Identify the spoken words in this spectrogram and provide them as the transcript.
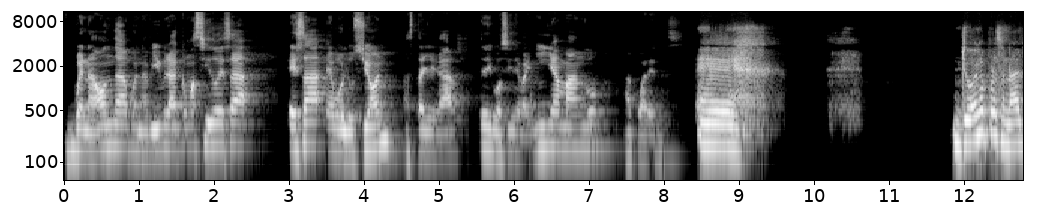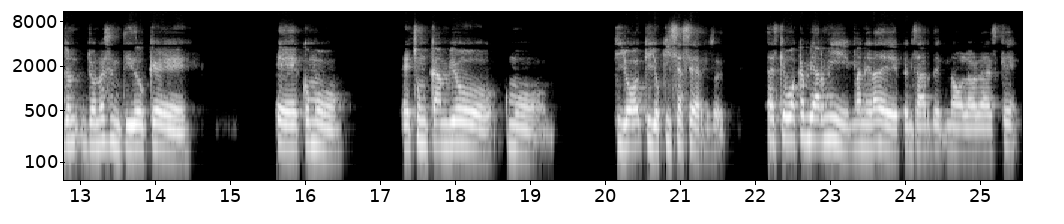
buena onda, buena vibra. ¿Cómo ha sido esa, esa evolución hasta llegar, te digo así, de vainilla, mango, acuarelas? Eh, yo en lo personal, yo, yo no he sentido que eh, como hecho un cambio como que yo, que yo quise hacer. Sabes que voy a cambiar mi manera de pensar. De, no, la verdad es que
